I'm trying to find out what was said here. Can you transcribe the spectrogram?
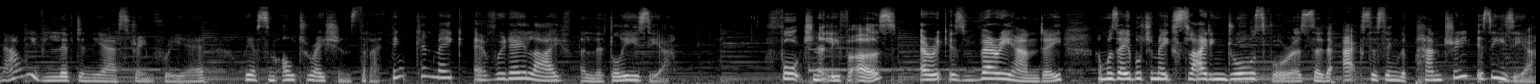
Now we've lived in the Airstream for a year, we have some alterations that I think can make everyday life a little easier. Fortunately for us, Erik is very handy and was able to make sliding drawers for us so that accessing the pantry is easier.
